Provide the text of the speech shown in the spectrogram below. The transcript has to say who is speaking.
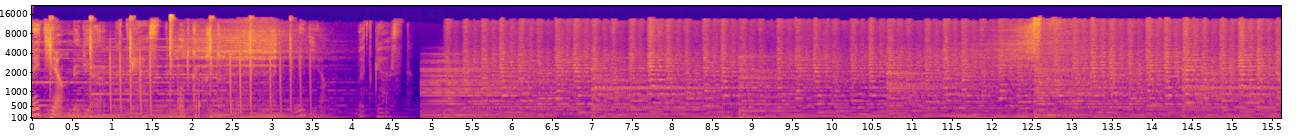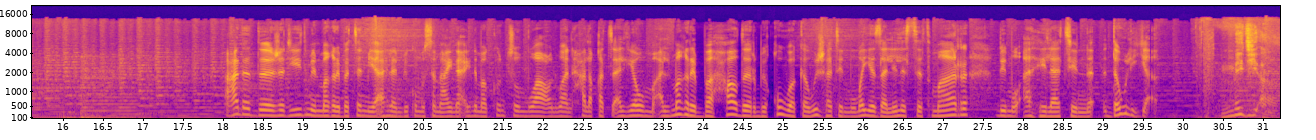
Speaker 1: Média.
Speaker 2: Média. Podcast.
Speaker 1: Média. Podcast. عدد جديد من مغرب التنمية أهلا بكم مستمعينا أينما كنتم وعنوان حلقة اليوم المغرب حاضر بقوة كوجهة مميزة للاستثمار بمؤهلات دولية
Speaker 3: ميدي آن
